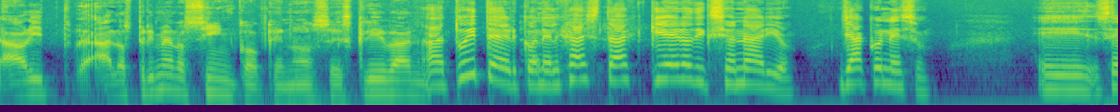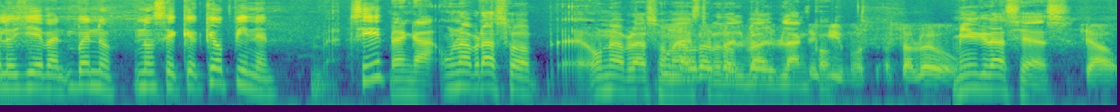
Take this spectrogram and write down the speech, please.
Ahorita, a los primeros cinco que nos escriban. A Twitter con el hashtag quiero diccionario. Ya con eso. Eh, se lo llevan. Bueno, no sé, ¿qué, qué opinan? ¿Sí? Venga, un abrazo, eh, un abrazo, Un maestro abrazo del Val Blanco. seguimos. Hasta luego. Mil gracias. Chao.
